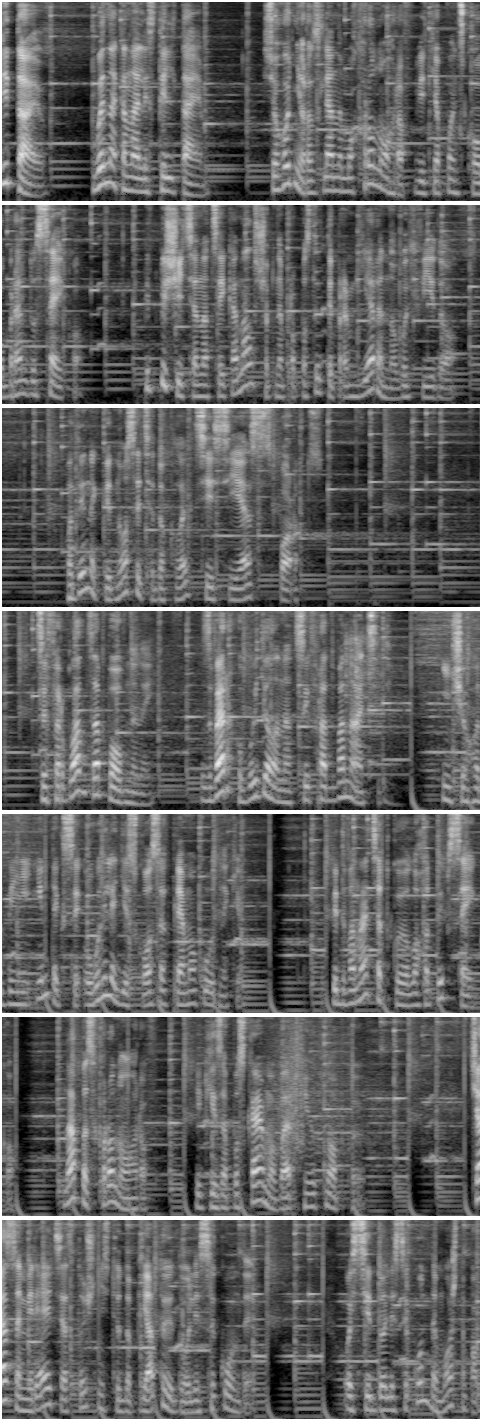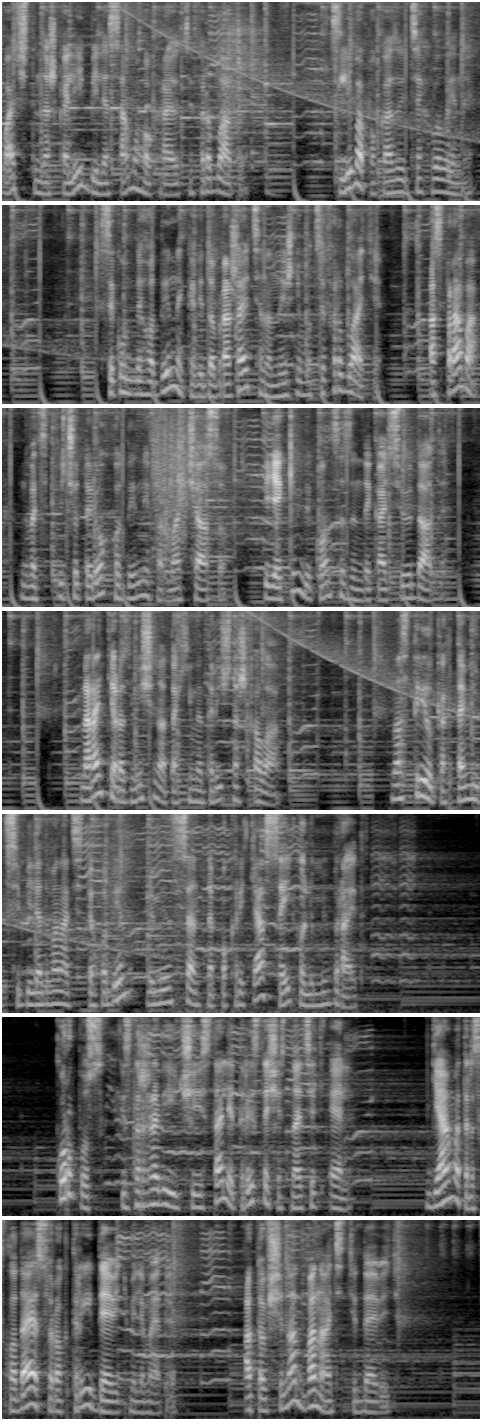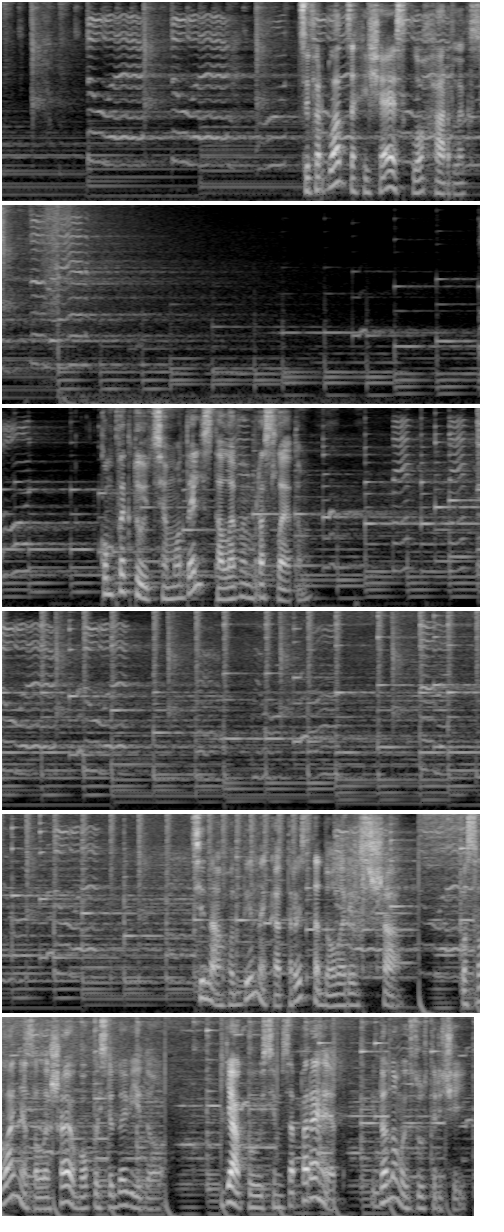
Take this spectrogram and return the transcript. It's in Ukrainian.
Вітаю! Ви на каналі Style Time. Сьогодні розглянемо хронограф від японського бренду Seiko. Підпишіться на цей канал, щоб не пропустити прем'єри нових відео. Годинник відноситься до колекції CS Sports. Циферблат заповнений. Зверху виділена цифра 12. Інші годинні індекси у вигляді скосих прямокутників. Під 12-кою логотип Seiko. Напис хронограф, який запускаємо верхньою кнопкою. Час заміряється з точністю до п'ятої долі секунди. Ось ці долі секунди можна побачити на шкалі біля самого краю циферблату. Зліва показуються хвилини. Секундний годинника відображається на нижньому циферблаті, а справа 24-годинний формат часу, під яким віконце з індикацією дати. На ранті розміщена тахіметрична шкала. На стрілках та мітці біля 12 годин люмінесцентне покриття Seiko Lumibright. Корпус із нержавіючої сталі 316L. Діаметр складає 43,9 мм, а товщина 12,9 Циферблат захищає скло Harlex. Комплектується модель сталевим браслетом. Ціна годинника 300 доларів США. Посилання залишаю в описі до відео. Дякую усім за перегляд і до нових зустрічей!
